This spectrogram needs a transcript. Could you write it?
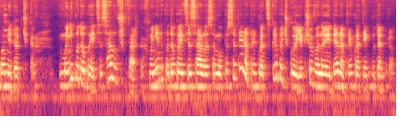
помідорчики. Мені подобається сало в шкварках. Мені не подобається сало само по собі, наприклад, з кибочкою, якщо воно йде, наприклад, як бутерброд.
